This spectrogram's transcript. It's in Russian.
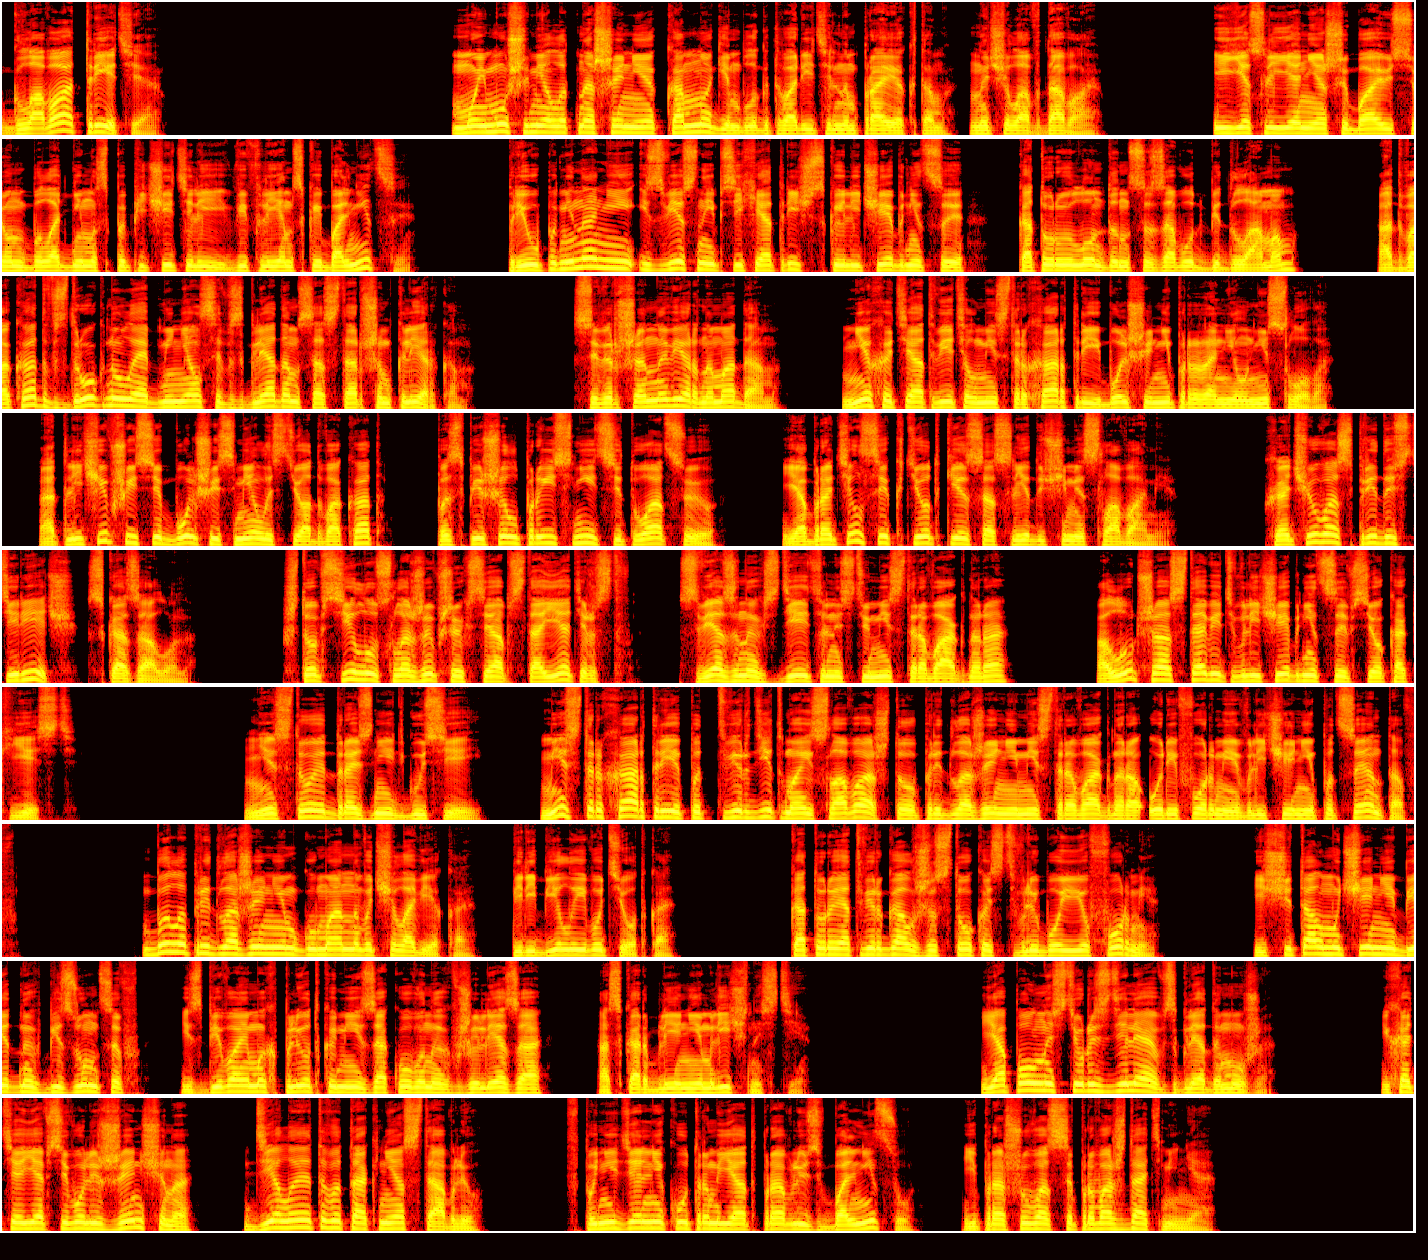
Глава третья. «Мой муж имел отношение ко многим благотворительным проектам», — начала вдова. «И если я не ошибаюсь, он был одним из попечителей Вифлеемской больницы?» При упоминании известной психиатрической лечебницы, которую лондонцы зовут Бедламом, адвокат вздрогнул и обменялся взглядом со старшим клерком. «Совершенно верно, мадам», Нехотя ответил мистер Хартри и больше не проронил ни слова. Отличившийся большей смелостью адвокат поспешил прояснить ситуацию и обратился к тетке со следующими словами. «Хочу вас предостеречь», — сказал он, «что в силу сложившихся обстоятельств, связанных с деятельностью мистера Вагнера, лучше оставить в лечебнице все как есть. Не стоит дразнить гусей. Мистер Хартри подтвердит мои слова, что предложение мистера Вагнера о реформе в лечении пациентов было предложением гуманного человека, перебила его тетка, который отвергал жестокость в любой ее форме и считал мучения бедных безумцев, избиваемых плетками и закованных в железо, оскорблением личности. Я полностью разделяю взгляды мужа. И хотя я всего лишь женщина, Дело этого так не оставлю. В понедельник утром я отправлюсь в больницу и прошу вас сопровождать меня.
